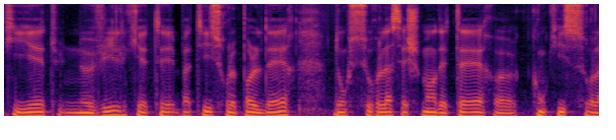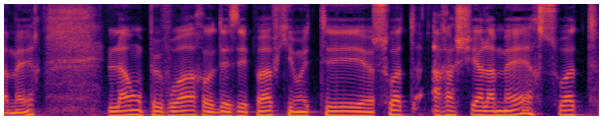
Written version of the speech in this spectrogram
qui est une ville qui a été bâtie sur le polder, donc sur l'assèchement des terres euh, conquises sur la mer. Là, on peut voir euh, des épaves qui ont été euh, soit arrachées à la mer, soit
